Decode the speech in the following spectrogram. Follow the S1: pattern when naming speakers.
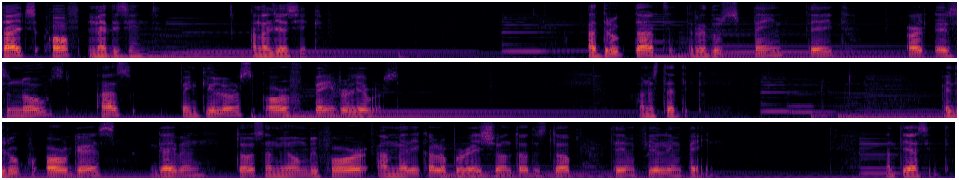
S1: Types of medicine Analgesic A drug that reduces pain that are also known as painkillers or pain relievers. Anesthetic A drug or gas given to someone before a medical operation to stop them feeling pain. Antacid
